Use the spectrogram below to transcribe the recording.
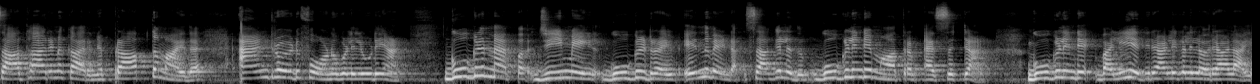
സാധാരണക്കാരന് പ്രാപ്തമായത് ആൻഡ്രോയിഡ് ഫോണുകളിലൂടെയാണ് Google map Gmail Google drive എന്ന് വേണ്ട സകലതും ഗൂഗിളിന്റെ മാത്രം അസറ്റാണ് ഗൂഗിളിന്റെ വലിയ എതിരാളികളിൽ ഒരാളായി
